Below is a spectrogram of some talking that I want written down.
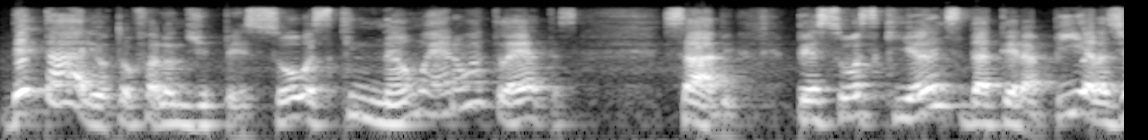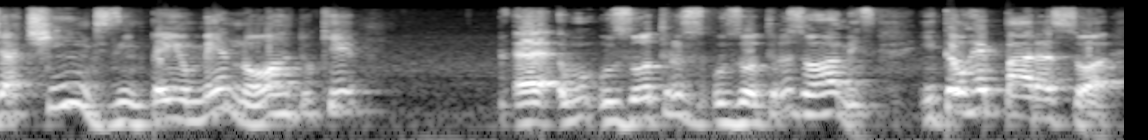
Detalhe, eu estou falando de pessoas que não eram atletas sabe? Pessoas que antes da terapia elas já tinham um desempenho menor do que é, os, outros, os outros homens. Então, repara só,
